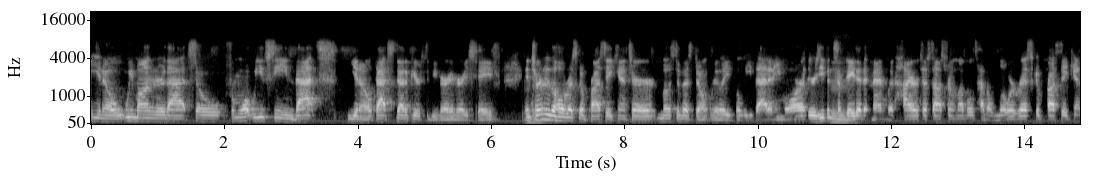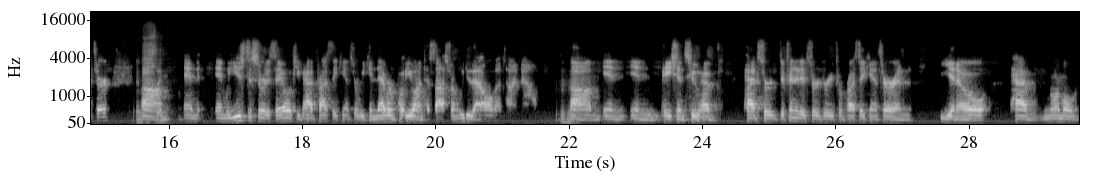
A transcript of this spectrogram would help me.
you know we monitor that so from what we've seen that's you know that's that appears to be very very safe in mm-hmm. terms of the whole risk of prostate cancer most of us don't really believe that anymore there's even mm-hmm. some mm. data that men with higher testosterone levels have a lower risk of prostate cancer um, and and we used to sort of say oh if you've had prostate cancer we can never put you on testosterone we do that all the time now mm-hmm. um, in in patients who have had sur- definitive surgery for prostate cancer and you know have normal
